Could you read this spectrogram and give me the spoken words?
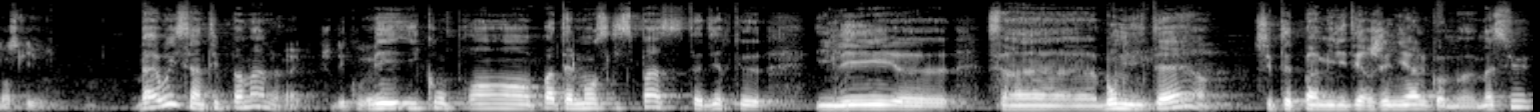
dans ce livre. Ben oui, c'est un type pas mal. Ouais, Mais il comprend pas tellement ce qui se passe. C'est-à-dire que il est, euh, c'est un bon militaire. C'est peut-être pas un militaire génial comme Massu,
